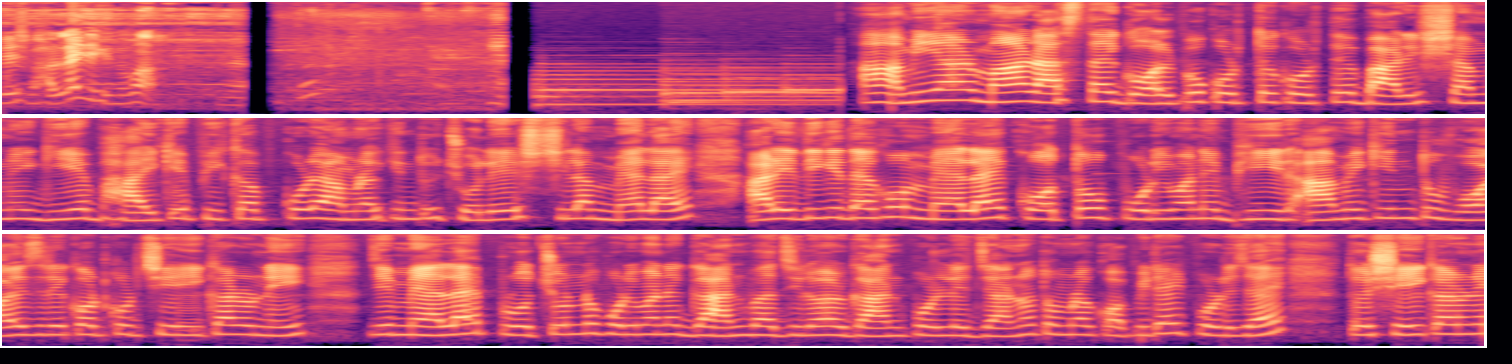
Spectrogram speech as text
বেশ ভালো লাগছে কিন্তু মা। আমি আর মা রাস্তায় গল্প করতে করতে বাড়ির সামনে গিয়ে ভাইকে পিক আপ করে আমরা কিন্তু চলে এসেছিলাম মেলায়। আর এদিকে দেখো মেলায় কত পরিমাণে ভিড়। আমি কিন্তু ভয়েস রেকর্ড করছি এই কারণেই যে মেলায় প্রচণ্ড পরিমাণে গান বাজিল আর গান পড়লে জানো তোমরা কপিরাইট পড়ে যায়। তো সেই কারণে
